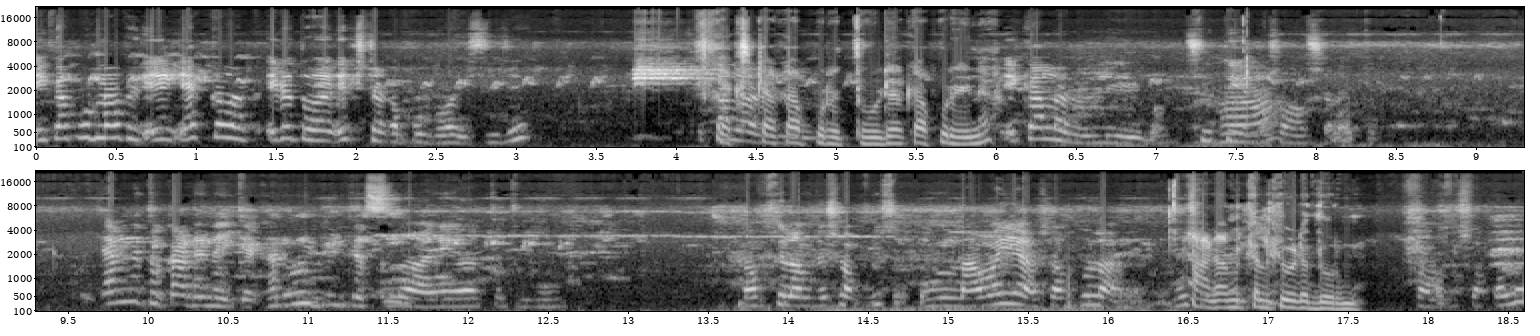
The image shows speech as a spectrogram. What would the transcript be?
এই কাপড় না এই এক কালার এটা তো এক্সট্রা কাপড় বহাইছি যে। এক্সট্রা কাপড়ের তো ওইটার কাপড়ই না। এই কালার সুতি সমস্যা নাই তো। এমনি তো কাটে নাই কে খালি ওই দুইটা না এই নেই। ভাবছিলাম যে সব কিছু নামাইয়া সবগুলা আগামীকালকে ওইটা ধরবো সব- সকালে।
